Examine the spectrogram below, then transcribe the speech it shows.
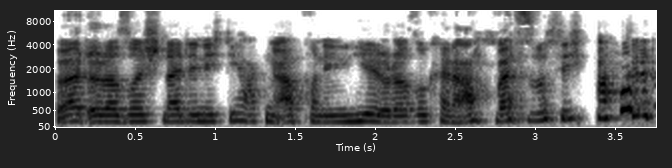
hört oder so. Ich schneide nicht die Hacken ab von den Heel oder so, keine Ahnung, weißt du, was ich meine?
